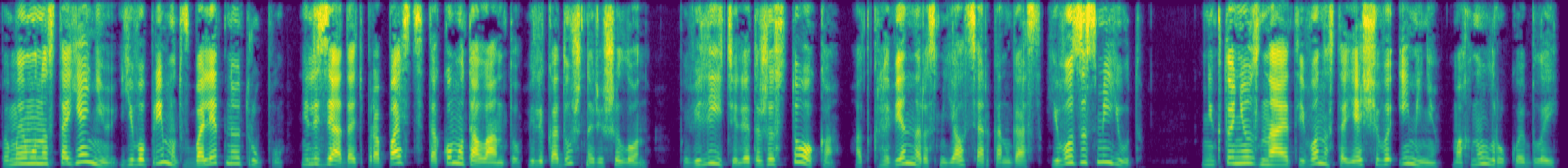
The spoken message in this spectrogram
По моему настоянию его примут в балетную труппу. Нельзя дать пропасть такому таланту», — великодушно решил он. «Повелитель, это жестоко!» — откровенно рассмеялся Аркангас. «Его засмеют. «Никто не узнает его настоящего имени», — махнул рукой Блей.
